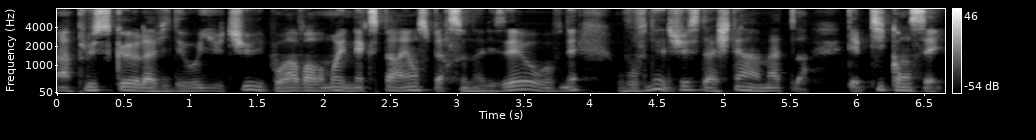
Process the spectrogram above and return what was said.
hein, plus que la vidéo YouTube. Ils pourraient avoir vraiment une expérience personnalisée où vous venez, vous venez juste d'acheter un matelas. Des petits conseils.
